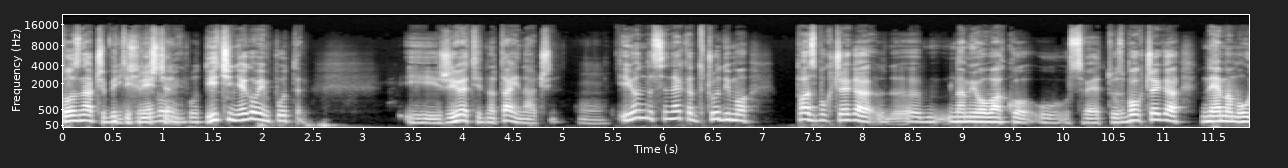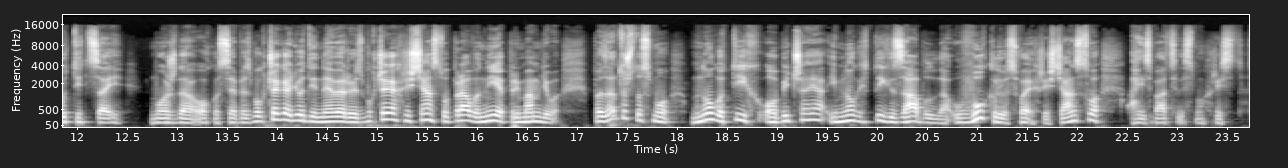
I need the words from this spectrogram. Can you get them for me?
to znači biti Ići hrišćanin. njegovim. Ići njegovim putem. I živeti na taj način. Mm. I onda se nekad čudimo, pa zbog čega e, nam je ovako u svetu, zbog čega nemamo uticaj možda oko sebe, zbog čega ljudi ne veruju, zbog čega hrišćanstvo pravo nije primamljivo. Pa zato što smo mnogo tih običaja i mnogo tih zabluda uvukli u svoje hrišćanstvo, a izbacili smo Hrista.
